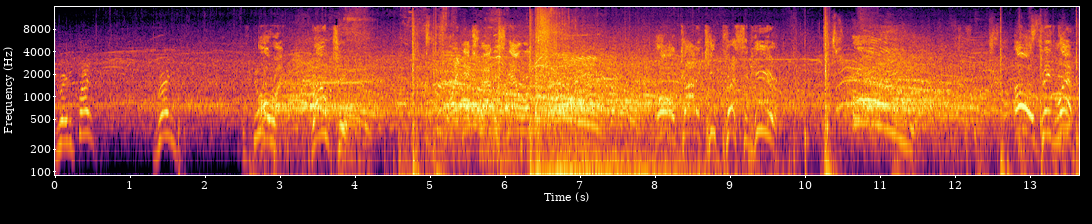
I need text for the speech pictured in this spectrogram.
You ready to fight? Ready. Let's do it. All right, round two. All right, next round is now on. Oh. oh, gotta keep pressing here. Oh, oh big left.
